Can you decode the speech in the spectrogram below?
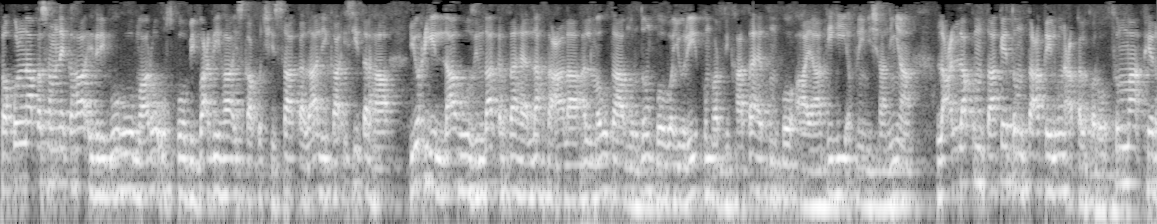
فقلنا، پس ہم نے کہا ادربوه مارو اس کو ببعضها اس کا کچھ حصہ کذالک اسی طرح۔ یحیی اللہ، زندہ کرتا ہے اللہ تعالی الموتا مردوں کو، ویریکم، اور دکھاتا ہے تم کو آیاتی ہی، اپنی نشانیاں۔ لعلکم تاکہ تم تعقلون، عقل کرو۔ ثم پھر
